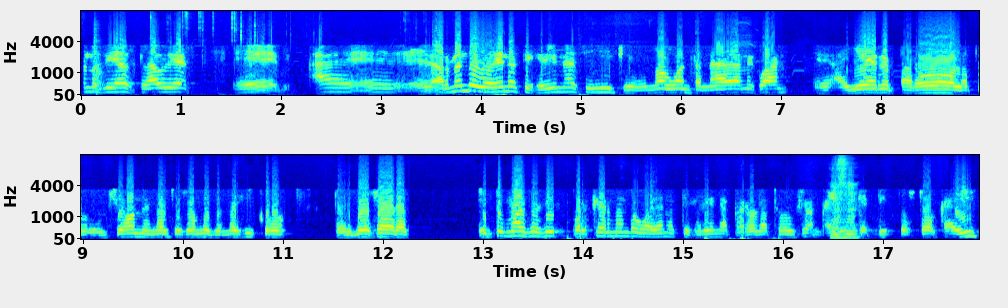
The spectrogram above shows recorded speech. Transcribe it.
Buenos días, Claudia. Eh, eh, Armando Godena Tijerina sí que no aguanta nada, mi Juan. Eh, ayer reparó la producción en Altos Hornos de México por dos horas. Y tú me vas a decir, ¿por qué Armando Guadiana Tijerina paró la producción? ¿Qué tipos toca ahí?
